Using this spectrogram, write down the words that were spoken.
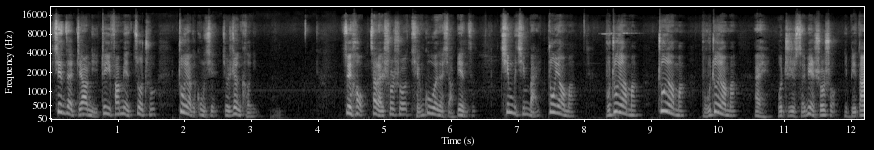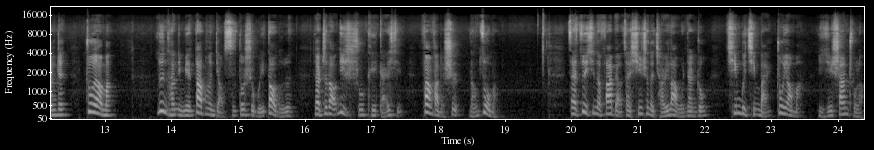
现在只要你这一方面做出重要的贡献，就认可你。最后再来说说田顾问的小辫子，清不清白重要吗？不重要吗？重要吗？不重要吗？哎，我只是随便说说，你别当真。重要吗？论坛里面大部分屌丝都是唯道德论。要知道历史书可以改写，犯法的事能做吗？在最新的发表在新生的乔伊娜文章中，清不清白重要吗？已经删除了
